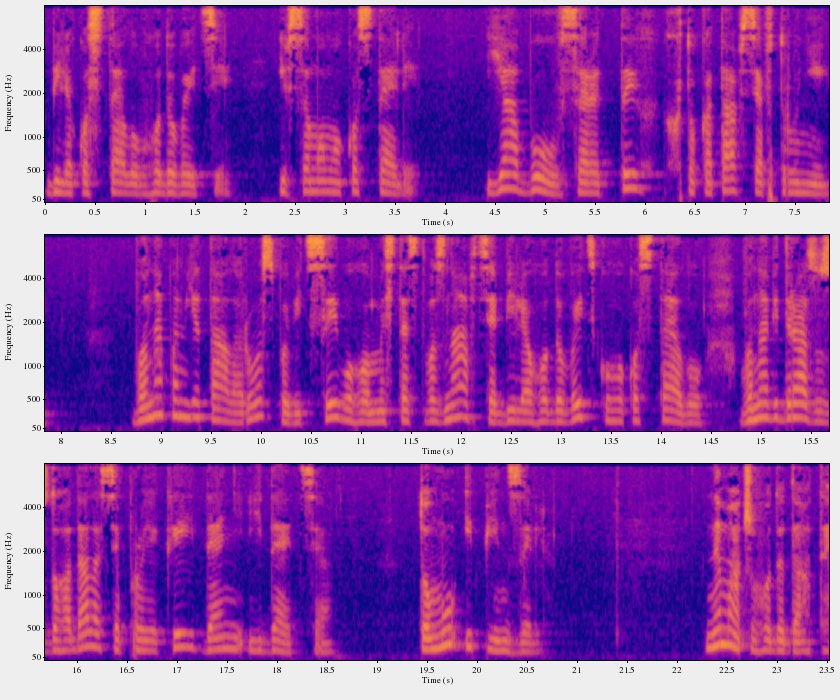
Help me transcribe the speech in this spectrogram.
біля костелу в Годовиці, і в самому костелі. Я був серед тих, хто катався в труні. Вона пам'ятала розповідь сивого мистецтвознавця біля Годовицького костелу. Вона відразу здогадалася, про який день йдеться. Тому і пінзель. Нема чого додати.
